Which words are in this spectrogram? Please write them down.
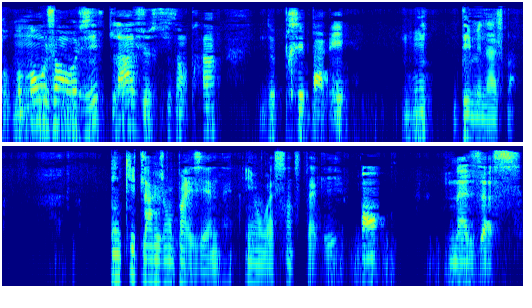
au moment où j'enregistre, là, je suis en train de préparer mon déménagement. On quitte la région parisienne et on va s'installer en Alsace.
